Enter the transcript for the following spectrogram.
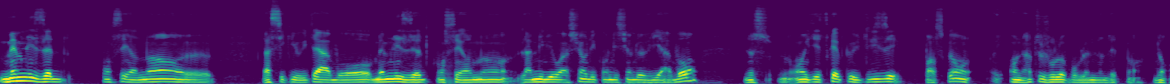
Même les aides concernant euh, la sécurité à bord, même les aides concernant l'amélioration des conditions de vie à bord ne ont été très peu utilisées parce qu'on on a toujours le problème d'endettement. Donc,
